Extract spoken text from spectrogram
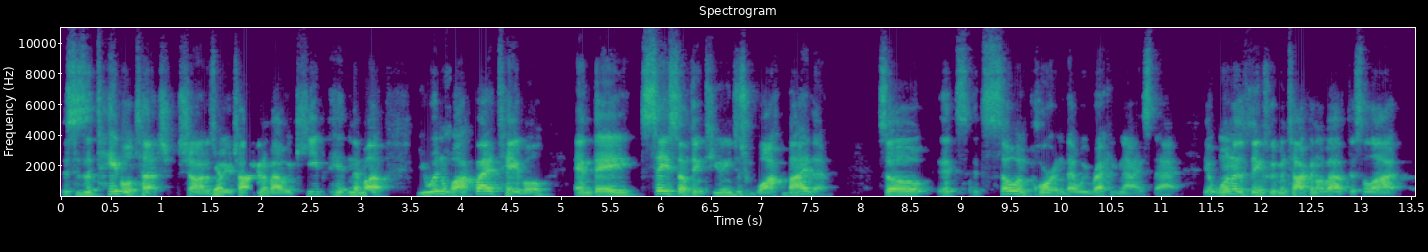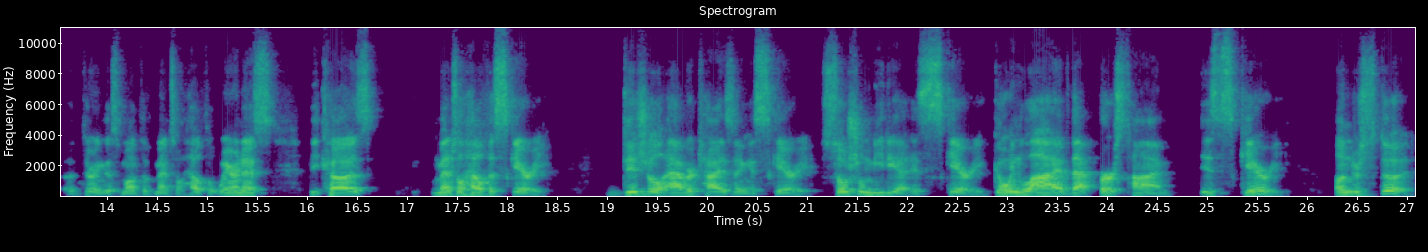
this is a table touch, Shawn, is yep. what you're talking about. We keep hitting them up. You wouldn't walk by a table and they say something to you and you just walk by them. So it's it's so important that we recognize that. Yet one of the things we've been talking about this a lot uh, during this month of mental health awareness because mental health is scary. Digital advertising is scary. Social media is scary. Going live that first time is scary. Understood.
